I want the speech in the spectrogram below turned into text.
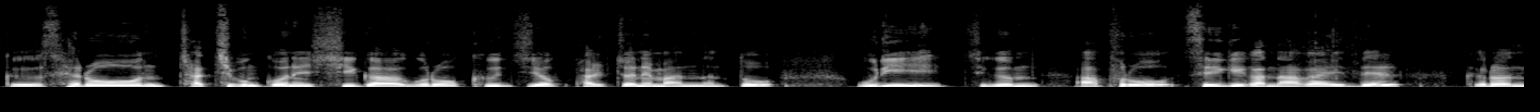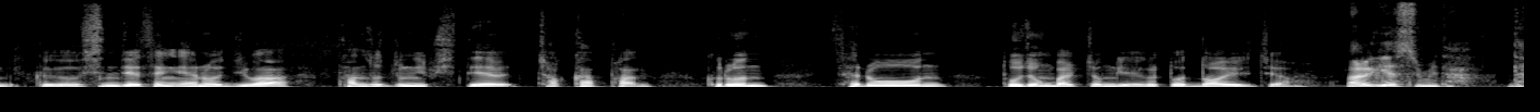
그 새로운 자치분권의 시각으로 그 지역 발전에 맞는 또 우리 지금 앞으로 세계가 나가야 될 그런 그 신재생 에너지와 탄소 중립 시대에 적합한 그런 새로운 도정 발전 계획을 또 넣어야죠. 알겠습니다. 네.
